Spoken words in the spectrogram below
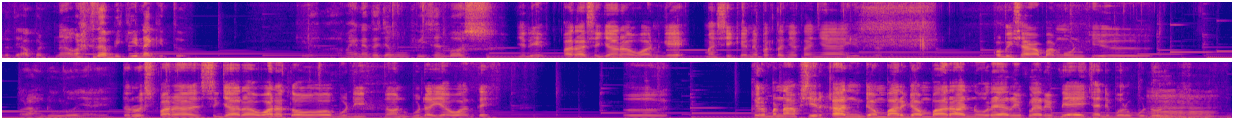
berarti abad nah kita bikin gitu main eta jamu pisan bos. Jadi para sejarawan ge masih kena bertanya-tanya gitu. Kok bisa ngabangun kieu orang dulunya ya terus para sejarawan atau budi non budayawan teh eh keur menafsirkan gambar-gambar anu relief-relief di aya candi Borobudur ini. Hmm,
